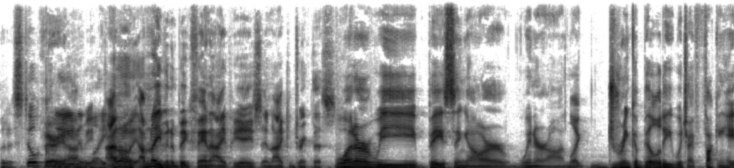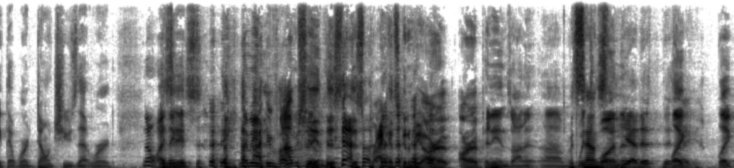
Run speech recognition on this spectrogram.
but it's still very clean hoppy. and light. I don't. I'm not even a big fan of IPAs, and I could drink this. What are we basing our winner on? Like drinkability, which I fucking hate that word. Don't choose that word. No, I Is think it- it's. I mean, obviously, this this bracket's going to be our our opinions on it. Um, which sounds- one? yeah, this, this like I- like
